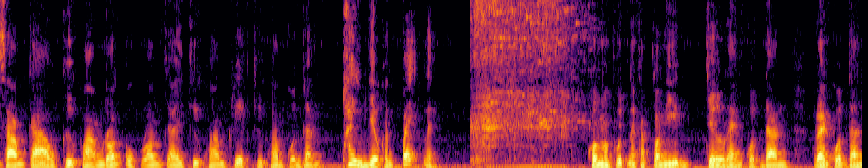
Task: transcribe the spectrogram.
139 คือความร้อนอกร้อนใจ คือความเครียดคือความกดดันไพ่เดียวกันเป๊ะเลย คนมาพุทธนะครับ ตอนนี้เจอแรงกดดัน แรงกดดัน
